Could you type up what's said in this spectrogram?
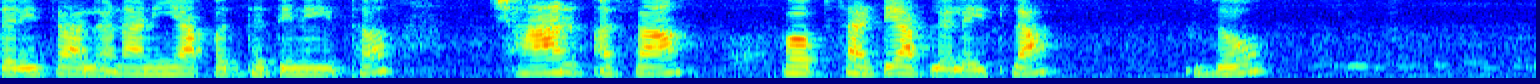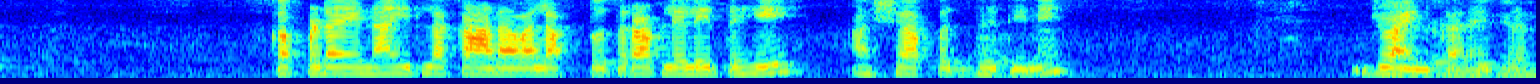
तरी चालन आणि या पद्धतीने इथं छान असा पपसाठी आपल्याला इथला जो कपडा आहे ना इथला काढावा लागतो. तर आपल्याला इथं हे अशा पद्धतीने जॉईन करायचं.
